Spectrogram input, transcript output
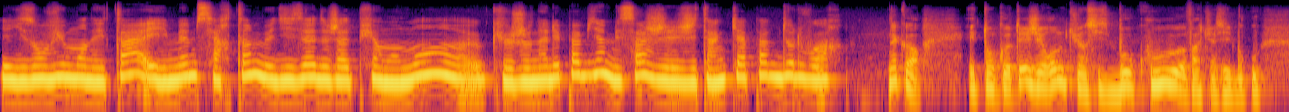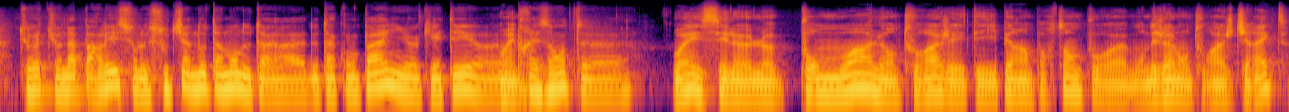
Et ils ont vu mon état et même certains me disaient déjà depuis un moment que je n'allais pas bien, mais ça, j'étais incapable de le voir. D'accord. Et de ton côté, Jérôme, tu insistes beaucoup, enfin tu insistes beaucoup, tu, tu en as parlé sur le soutien notamment de ta, de ta compagne euh, qui a été euh, présente. Euh. Ouais, c'est le, pour moi l'entourage a été hyper important pour bon déjà l'entourage direct,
